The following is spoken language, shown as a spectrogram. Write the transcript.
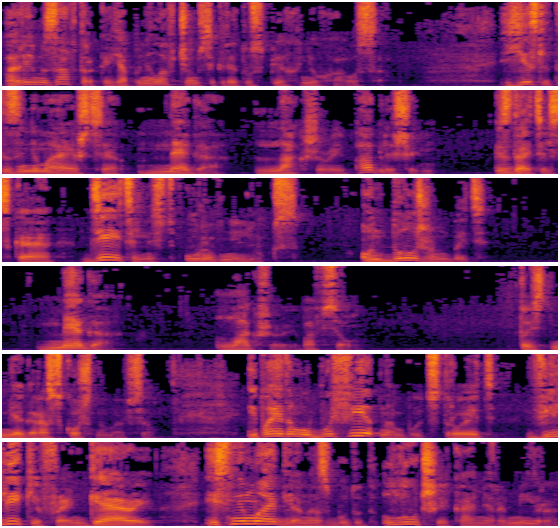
Во время завтрака я поняла, в чем секрет успеха Ньюхауса. Если ты занимаешься мега luxury publishing, издательская деятельность уровня люкс, он должен быть мега luxury во всем. То есть мега роскошным во всем. И поэтому буфет нам будет строить великий Фрэнк Гери, и снимать для нас будут лучшие камеры мира,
